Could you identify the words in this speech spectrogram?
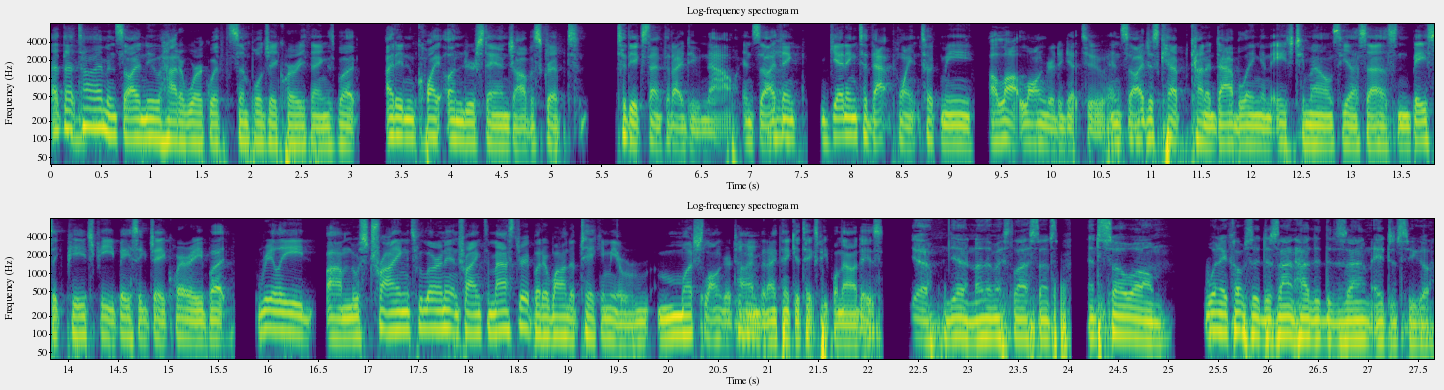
at that time. And so I knew how to work with simple jQuery things, but I didn't quite understand JavaScript to the extent that I do now. And so I Mhm. think getting to that point took me a lot longer to get to. And so I just kept kind of dabbling in HTML and CSS and basic PHP, basic jQuery, but really um, was trying to learn it and trying to master it, but it wound up taking me a r- much longer time Mhm. than I think it takes people nowadays. Yeah. Yeah. No, that makes a lot of sense. And so, um, when it comes to design, how did the design agency go?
